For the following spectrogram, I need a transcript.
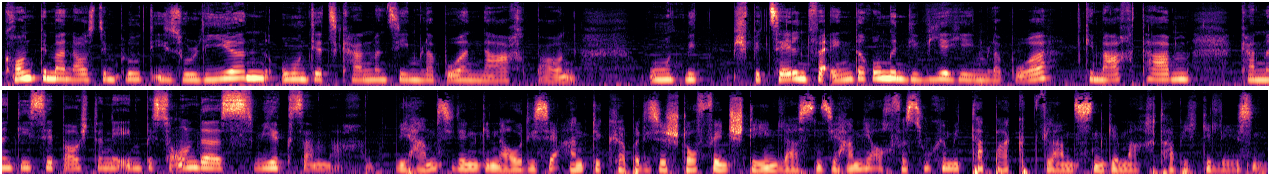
konnte man aus dem Blut isolieren und jetzt kann man sie im Labor nachbauen. Und mit speziellen Veränderungen, die wir hier im Labor gemacht haben, kann man diese Bausteine eben besonders wirksam machen. Wie haben Sie denn genau diese Antikörper, diese Stoffe entstehen lassen? Sie haben ja auch Versuche mit Tabakpflanzen gemacht, habe ich gelesen.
